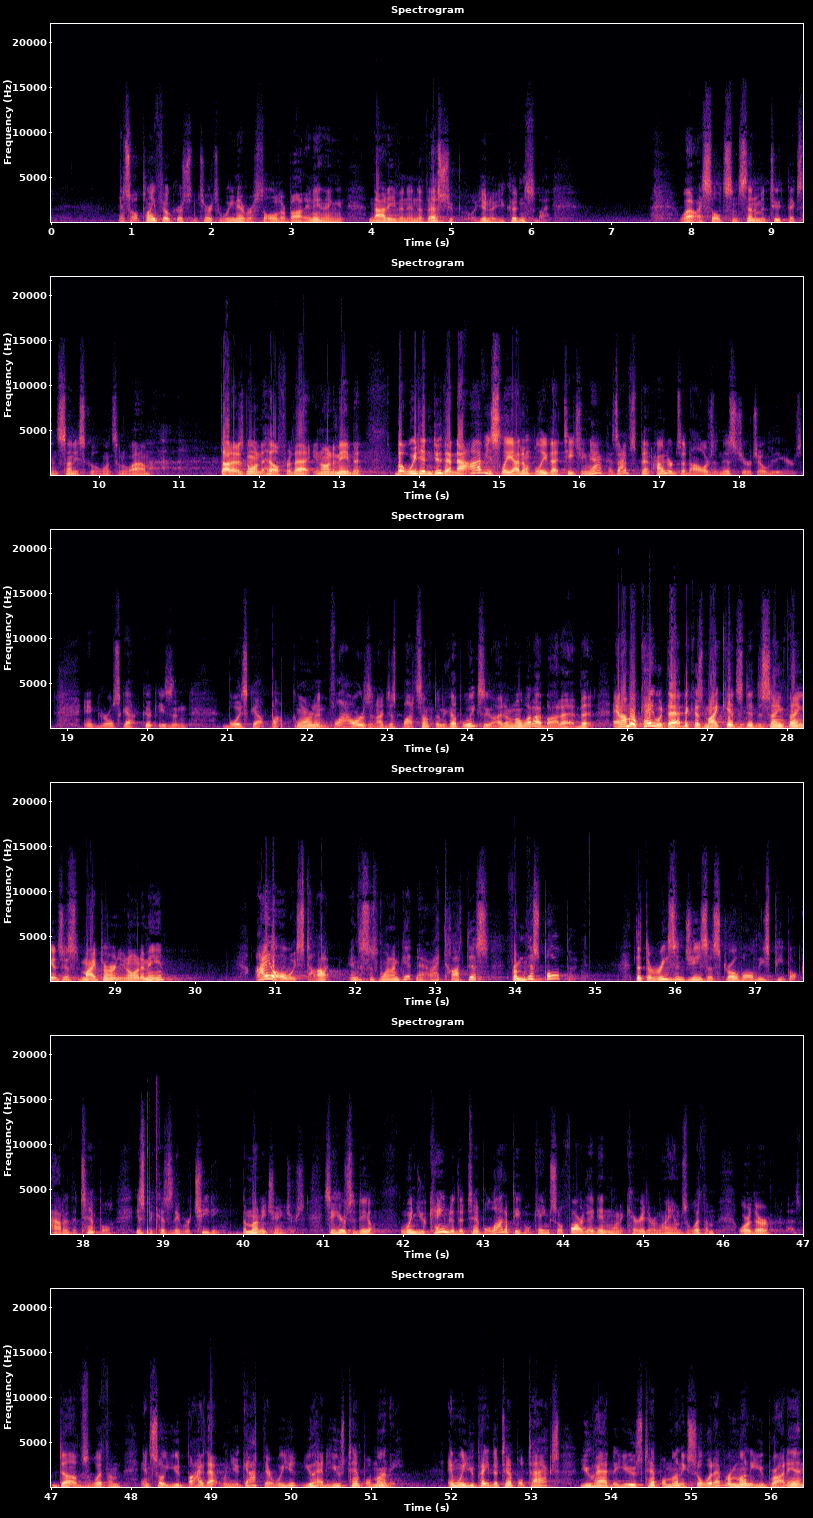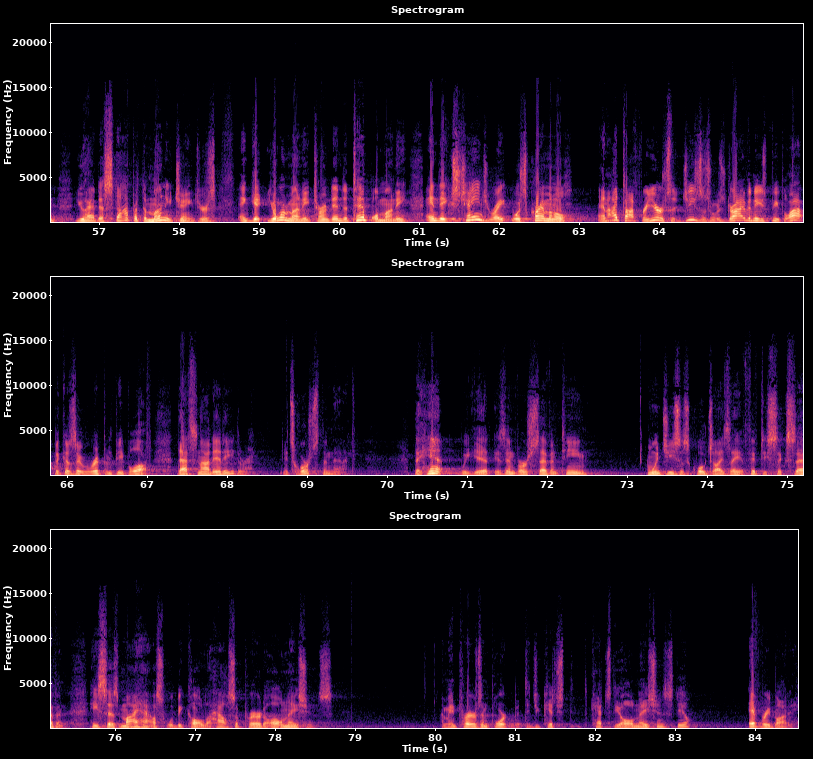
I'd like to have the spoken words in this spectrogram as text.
And so at Plainfield Christian Church, we never sold or bought anything, not even in the vestibule. You know, you couldn't buy. Well, I sold some cinnamon toothpicks in Sunday school once in a while. Thought I was going to hell for that, you know what I mean? But, but we didn't do that. Now, obviously, I don't believe that teaching now because I've spent hundreds of dollars in this church over the years. And Girl Scout cookies and Boy Scout popcorn and flowers, and I just bought something a couple weeks ago. I don't know what I bought, uh, but and I'm okay with that because my kids did the same thing. It's just my turn. You know what I mean? I always taught, and this is what I'm getting at. I taught this from this pulpit that the reason Jesus drove all these people out of the temple is because they were cheating, the money changers. See, here's the deal. When you came to the temple, a lot of people came so far they didn't want to carry their lambs with them or their uh, doves with them. And so you'd buy that when you got there. Well, you, you had to use temple money. And when you paid the temple tax, you had to use temple money. So whatever money you brought in, you had to stop at the money changers and get your money turned into temple money, and the exchange rate was criminal. And I taught for years that Jesus was driving these people out because they were ripping people off. That's not it either. It's worse than that. The hint we get is in verse 17 when Jesus quotes Isaiah 56 7. He says, My house will be called a house of prayer to all nations. I mean, prayer is important, but did you catch, catch the all nations deal? Everybody.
